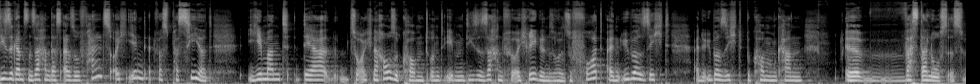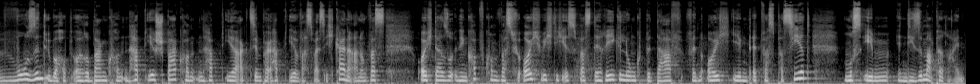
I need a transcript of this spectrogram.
diese ganzen Sachen, dass also, falls euch irgendetwas passiert, jemand, der zu euch nach Hause kommt und eben diese Sachen für euch regeln soll, sofort eine Übersicht, eine Übersicht bekommen kann, äh, was da los ist. Wo sind überhaupt eure Bankkonten? Habt ihr Sparkonten? Habt ihr Aktien? Habt ihr was weiß ich? Keine Ahnung, was euch da so in den Kopf kommt, was für euch wichtig ist, was der Regelung bedarf, wenn euch irgendetwas passiert, muss eben in diese Mappe rein.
